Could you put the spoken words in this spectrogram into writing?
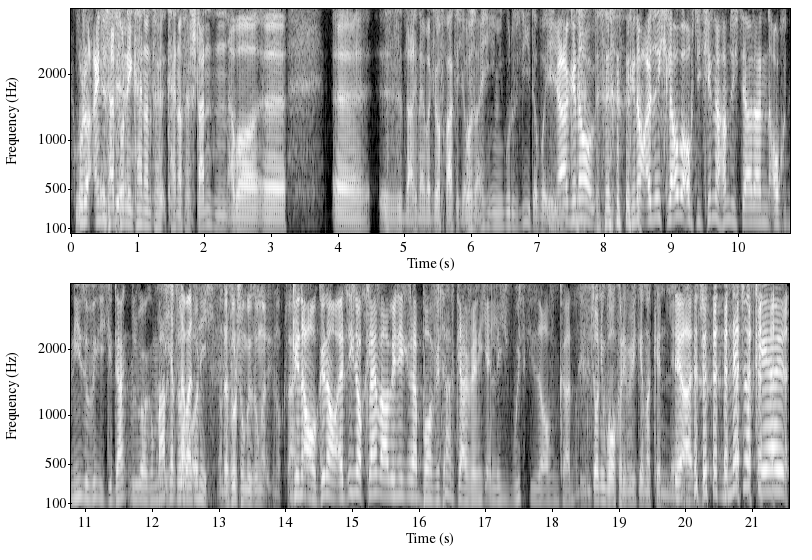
Gut. Oder eines es hat von denen keiner, keiner verstanden, aber äh, äh, es ist im Nachhinein manchmal fraglich. Aber es ist eigentlich irgendwie ein gutes Lied. Aber Ja, genau. genau. Also ich glaube auch, die Kinder haben sich da dann auch nie so wirklich Gedanken drüber gemacht. Ich hab's so, damals und nicht. Und das wurde schon gesungen, als ich noch klein war. Genau, genau. Als ich noch klein war, habe ich nicht gedacht, boah, wird das geil, wenn ich endlich Whisky saufen kann. Und diesen Johnny Walker, den würde ich gerne mal kennenlernen. Ja, netter Kerl.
